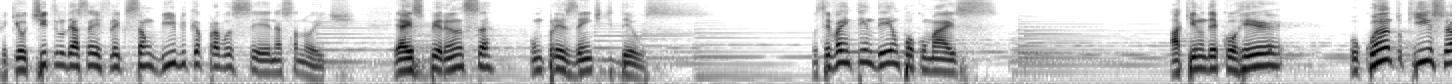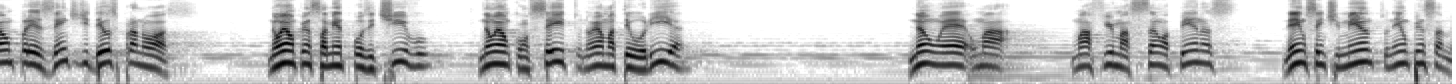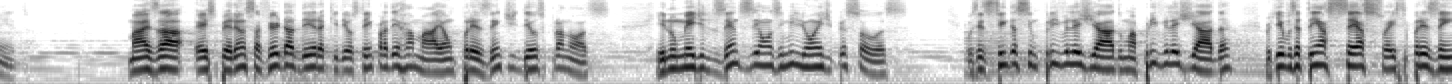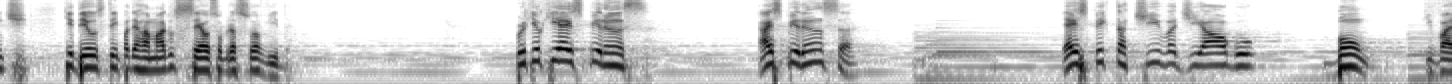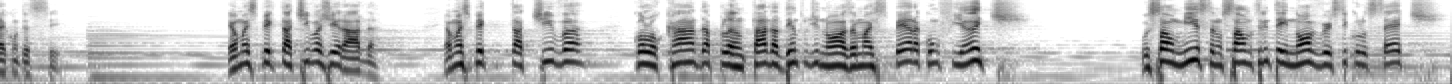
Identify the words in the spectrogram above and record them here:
Porque o título dessa reflexão bíblica para você nessa noite é a esperança, um presente de Deus. Você vai entender um pouco mais aqui no decorrer o quanto que isso é um presente de Deus para nós. Não é um pensamento positivo, não é um conceito, não é uma teoria, não é uma, uma afirmação apenas, nem um sentimento, nem um pensamento mas a, esperança verdadeira que Deus tem para derramar é um presente de Deus para nós. E no meio de 211 milhões de pessoas, você sinta-se um privilegiado, uma privilegiada, porque você tem acesso a esse presente que Deus tem para derramar do céu sobre a sua vida. Porque o que é a esperança? A esperança é a expectativa de algo bom que vai acontecer é uma expectativa gerada, é uma expectativa colocada, plantada dentro de nós, é uma espera confiante. O salmista, no Salmo 39, versículo 7,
